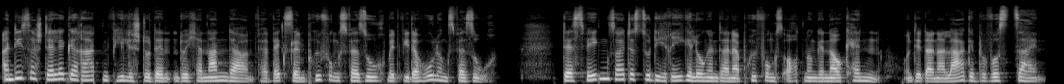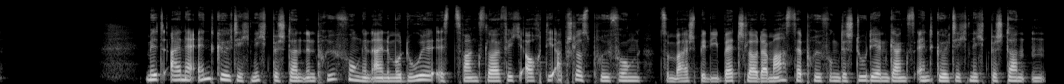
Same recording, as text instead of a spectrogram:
An dieser Stelle geraten viele Studenten durcheinander und verwechseln Prüfungsversuch mit Wiederholungsversuch. Deswegen solltest du die Regelungen deiner Prüfungsordnung genau kennen und dir deiner Lage bewusst sein. Mit einer endgültig nicht bestandenen Prüfung in einem Modul ist zwangsläufig auch die Abschlussprüfung, zum Beispiel die Bachelor- oder Masterprüfung des Studiengangs, endgültig nicht bestanden.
